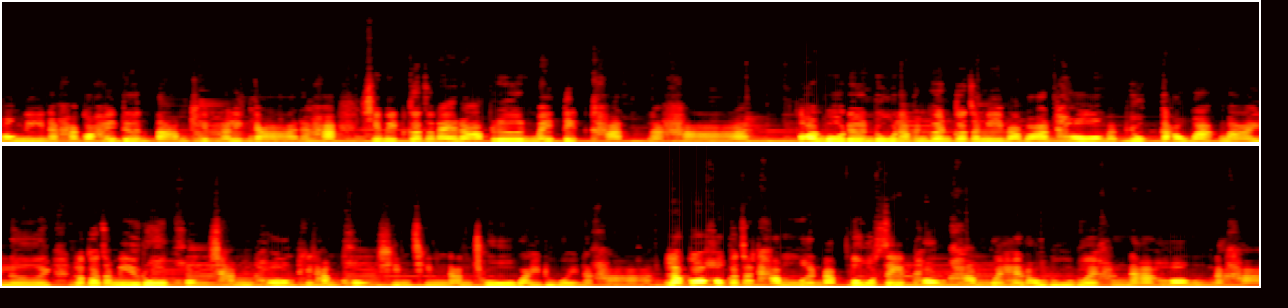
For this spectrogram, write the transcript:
ห้องนี้นะคะ ก็ให้เดินตามเข็มนาฬิกานะคะ ชีวิตก็จะได้ราบรื่นไม่ติดขัดนะคะตอนโบเดินดูนะเพื่อนๆ ก็จะมีแบบว่าทองแบบยุคเก่ามากมายเลย แล้วก็จะมีรูปของช่างทองที่ทำของชิ้นชิ้นๆนั้นโชว์ไว้ด้วยนะคะ แล้วก็เขาก็จะทำเหมือนแบบตู้เซฟทองคำไว้ให้เราดูด้วยข้างหน้าห้องนะคะ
